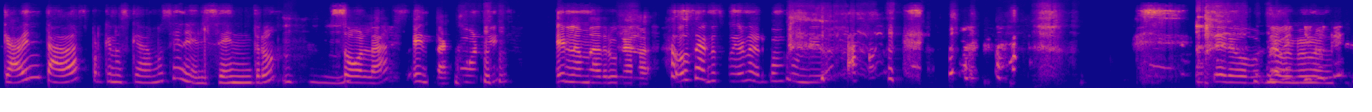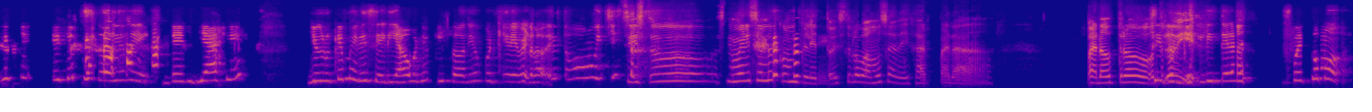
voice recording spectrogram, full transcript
qué aventadas, porque nos quedamos en el centro, solas, en tacones, en la madrugada. O sea, nos pudieron haber confundido. Pero no, no, no. Este, episodio de, del viaje, yo creo que merecería un episodio porque de verdad estuvo muy chistoso. Sí, estuvo, sí mereció uno completo. Esto lo vamos a dejar para, para otro, otro día. Literal, fue como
